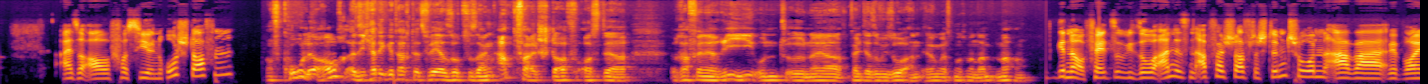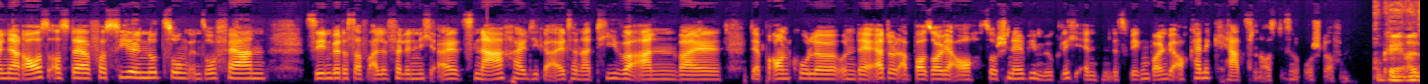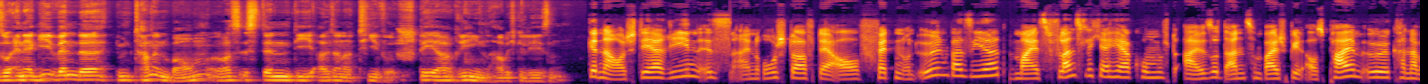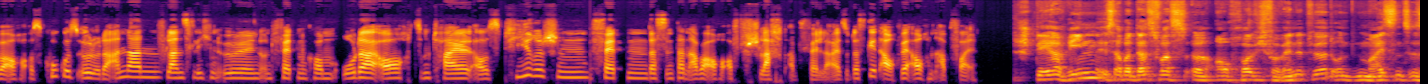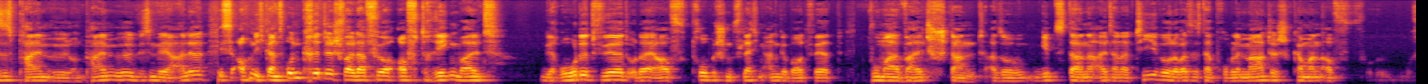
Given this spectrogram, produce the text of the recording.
also auf fossilen Rohstoffen. Auf Kohle auch? Also ich hatte gedacht, das wäre sozusagen Abfallstoff aus der Raffinerie und äh, naja, fällt ja sowieso an. Irgendwas muss man damit machen. Genau, fällt sowieso an, ist ein Abfallstoff, das stimmt schon, aber wir wollen ja raus aus der fossilen Nutzung. Insofern sehen wir das auf alle Fälle nicht als nachhaltige Alternative an, weil der Braunkohle- und der Erdölabbau soll ja auch so schnell wie möglich enden. Deswegen wollen wir auch keine Kerzen aus diesen Rohstoffen. Okay, also Energiewende im Tannenbaum. Was ist denn die Alternative? Stearin habe ich gelesen. Genau, Stearin ist ein Rohstoff, der auf Fetten und Ölen basiert, meist pflanzlicher Herkunft, also dann zum Beispiel aus Palmöl, kann aber auch aus Kokosöl oder anderen pflanzlichen Ölen und Fetten kommen oder auch zum Teil aus tierischen Fetten. Das sind dann aber auch oft Schlachtabfälle. Also das geht auch, wäre auch ein Abfall. Stearin ist aber das, was äh, auch häufig verwendet wird und meistens ist es Palmöl. Und Palmöl, wissen wir ja alle, ist auch nicht ganz unkritisch, weil dafür oft Regenwald gerodet wird oder er auf tropischen Flächen angebaut wird, wo mal Wald stand. Also gibt es da eine Alternative oder was ist da problematisch? Kann man auf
